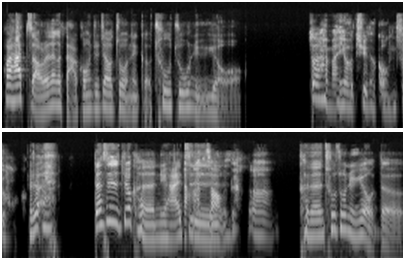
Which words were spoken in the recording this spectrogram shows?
后来他找了那个打工，就叫做那个出租女友、这还蛮有趣的工作，我说哎，但是就可能女孩子找的。嗯，可能出租女友的，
